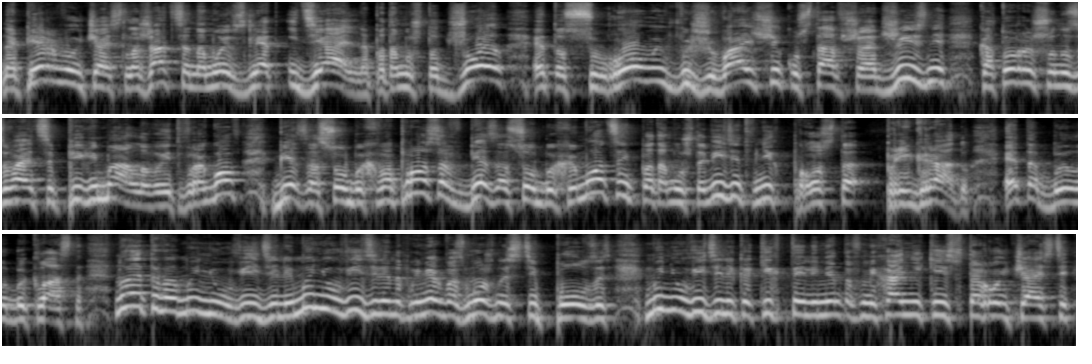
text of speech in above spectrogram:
на первую часть ложатся, на мой взгляд, идеально, потому что Джоэл это суровый выживальщик, уставший от жизни, который, что называется, перемалывает врагов без особых вопросов, без особых эмоций, потому что видит в них просто преграду. Это было бы классно. Но этого мы не увидели. Мы не увидели, например, возможности ползать. Мы не увидели каких-то элементов механики из второй части.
